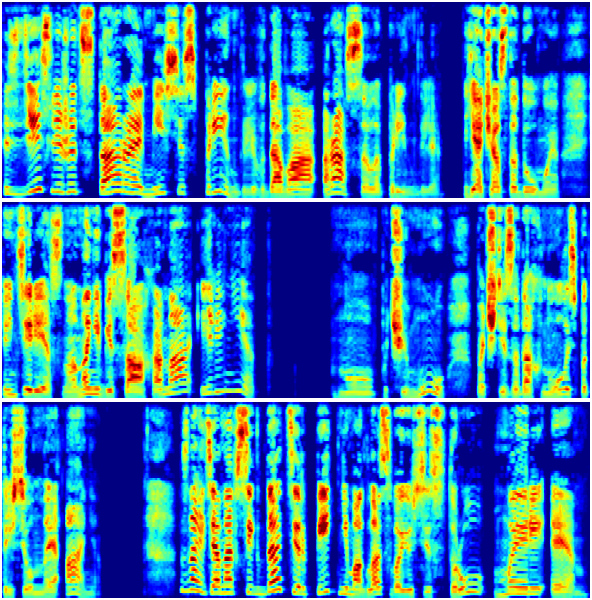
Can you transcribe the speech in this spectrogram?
Здесь лежит старая миссис Прингли, вдова Рассела Прингля. Я часто думаю, интересно, на небесах она или нет? Но почему? Почти задохнулась потрясенная Аня. Знаете, она всегда терпеть не могла свою сестру Мэри Энн,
